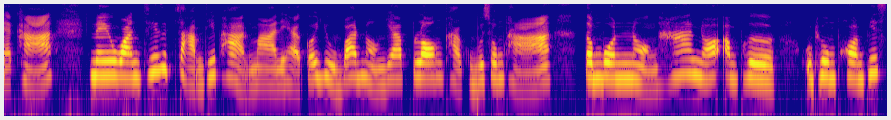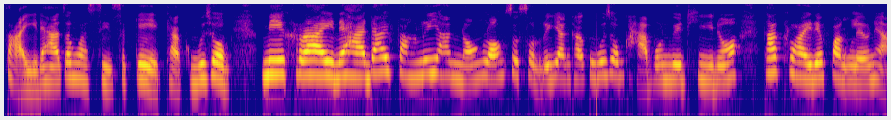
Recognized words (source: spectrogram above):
นะคะ ในวันที่ 13 ที่ผ่านมาเนี่ยค่ะก็อยู่บ้านหนองยาปล้องค่ะคุณผู้ชมขาตำบลหนองห้างเนาะอำเภออุทุมพรพิสัยนะคะ จังหวัดศรีสะเกดค่ะ คุณผู้ชม มีใครนะคะ ได้ฟังหรือยังน้องร้องสดๆหรือยังคะคุณผู้ชมขาบนเวทีเนาะถ้าใครได้ฟังแล้วเนี่ย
